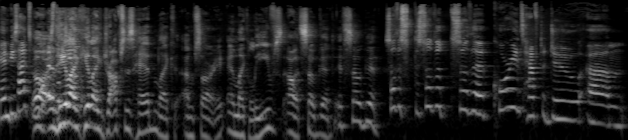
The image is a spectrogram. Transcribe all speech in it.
And besides, Oh, and he deal- like he like drops his head like I'm sorry and like leaves. Oh, it's so good. It's so good. so the so the so the Quarians have to do um,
